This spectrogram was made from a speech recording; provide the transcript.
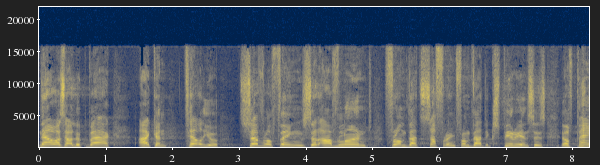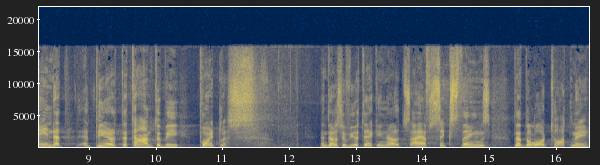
Now, as I look back, I can tell you several things that I've learned from that suffering, from that experiences of pain that appear at the time to be pointless. And those of you taking notes, I have six things that the Lord taught me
